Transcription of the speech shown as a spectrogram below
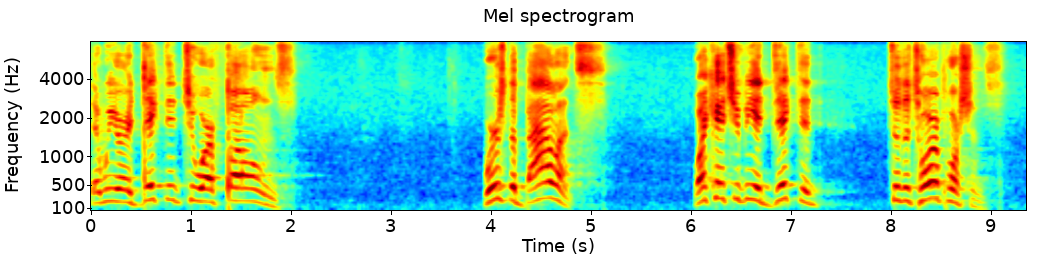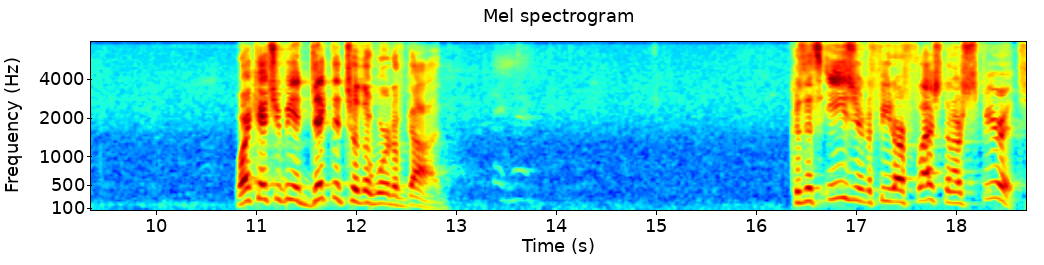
that we are addicted to our phones. Where's the balance? Why can't you be addicted to the Torah portions? Why can't you be addicted to the Word of God? Because it's easier to feed our flesh than our spirit.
